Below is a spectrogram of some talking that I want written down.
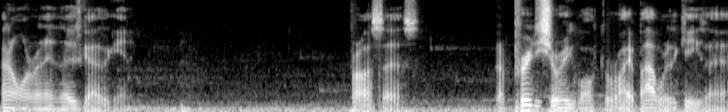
I don't want to run into those guys again. Process. I'm pretty sure he walked right by where the key's at.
